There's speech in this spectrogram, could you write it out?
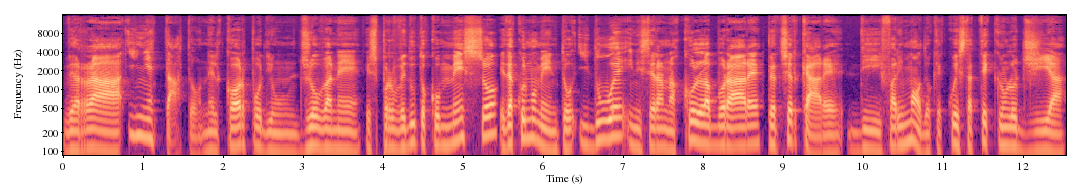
verrà iniettato nel corpo di un giovane e sprovveduto commesso e da quel momento i due inizieranno a collaborare per cercare di fare in modo che questa tecnologia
